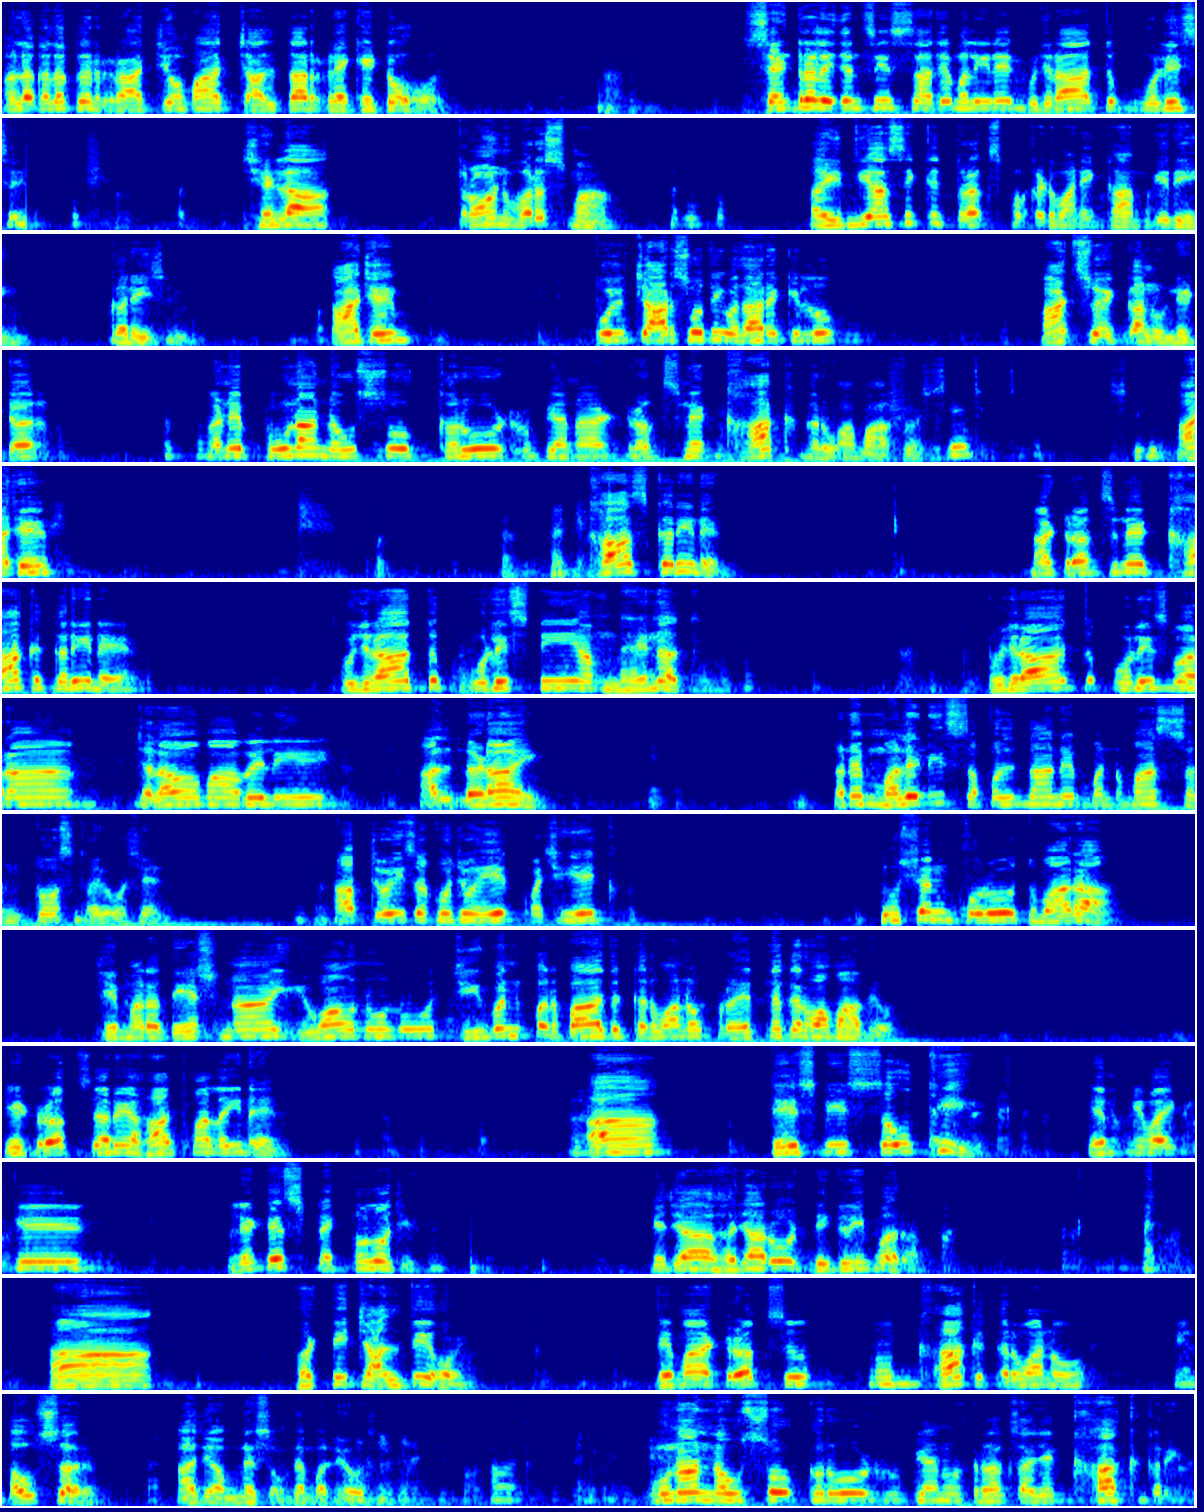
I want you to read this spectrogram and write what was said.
અલગ અલગ રાજ્યોમાં ચાલતા રેકેટો હોય. સેન્ટ્રલ એજન્સી સાથે મળીને ગુજરાત પોલીસે છેલ્લા ત્રણ વર્ષમાં ઐતિહાસિક ડ્રગ્સ પકડવાની કામગીરી કરી છે. આજે કુલ ચારસો થી વધારે કિલો, આઠસો એકાણું લીટર અને પૂના નવસો કરોડ રૂપિયાના ડ્રગ્સને ખાખ કરવામાં આવ્યો છે. આજે ખાસ કરીને આ ડ્રગ્સને ખાક કરીને ગુજરાત પોલીસની આ મહેનત ગુજરાત પોલીસ દ્વારા ચલાવવામાં આવેલી આ લડાઈ અને મળેલી સફળતાને મનમાં સંતોષ થયો છે. આપ જોઈ શકો છો, એક પછી એક દૂષણખોરો દ્વારા જે મારા દેશના યુવાનોનું જીવન બરબાદ કરવાનો પ્રયત્ન કરવામાં આવ્યો. એ ડ્રગ્સ જ્યારે હાથમાં લઈને આ દેશની સૌથી એમ કહેવાય કે લેટેસ્ટ ટેકનોલોજી કે જ્યાં હજારો ડિગ્રી પર આ ભઠ્ઠી ચાલતી હોય, તેમાં ડ્રગ્સ ખાક કરવાનો અવસર આજે અમને સૌને મળ્યો છે. પુના નવસો કરોડ રૂપિયાનું ડ્રગ્સ આજે ખાખ કરી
